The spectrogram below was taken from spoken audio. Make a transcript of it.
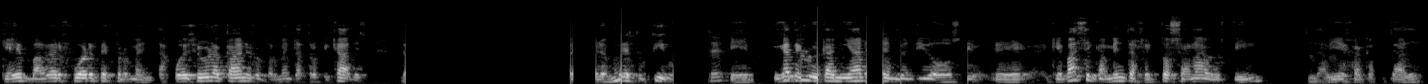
que va a haber fuertes tormentas. Pueden ser huracanes o tormentas tropicales, pero es muy destructivo. Eh, fíjate el huracán Ian en el 22, eh, que básicamente afectó San Agustín, la vieja capital,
